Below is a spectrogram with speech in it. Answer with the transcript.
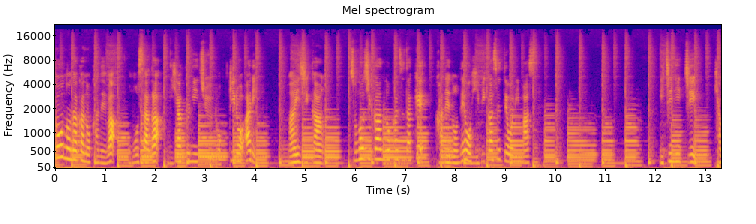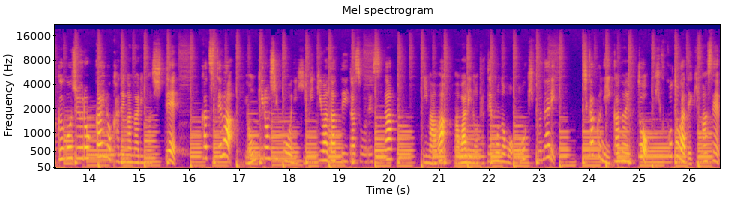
塔の中の鐘は重さが226キロあり、毎時間、その時間の数だけ鐘の音を響かせております。1日156回の鐘が鳴りまして、かつては4キロ四方に響き渡っていたそうですが、今は周りの建物も大きくなり、近くに行かないと聞くことができません。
